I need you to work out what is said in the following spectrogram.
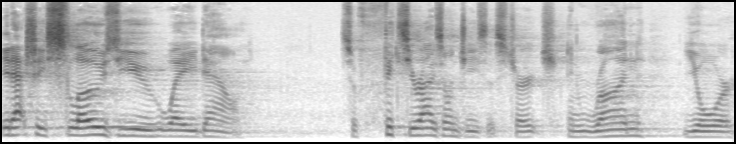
it actually slows you way down. So fix your eyes on Jesus, church, and run your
